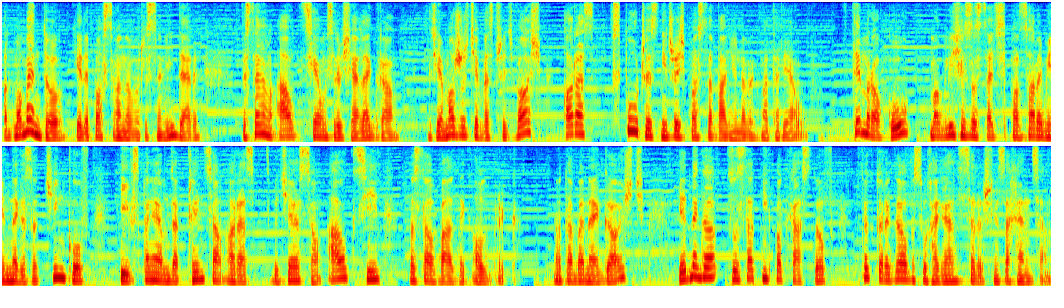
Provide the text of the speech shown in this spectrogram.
Od momentu, kiedy powstał nowoczesny lider, wystawiam aukcję w serwisie Allegro, gdzie możecie wesprzeć WOŚP oraz współuczestniczyć w powstawaniu nowych materiałów. W tym roku mogliście zostać sponsorem jednego z odcinków i wspaniałym darczyńcą oraz zwycięzcą aukcji został Waldek Olbryk. Notabene gość jednego z ostatnich podcastów, do którego wysłuchania serdecznie zachęcam.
